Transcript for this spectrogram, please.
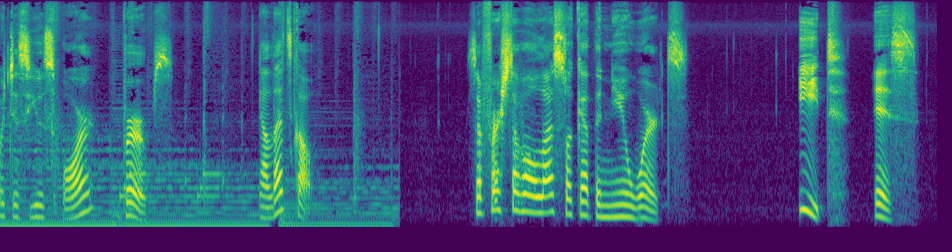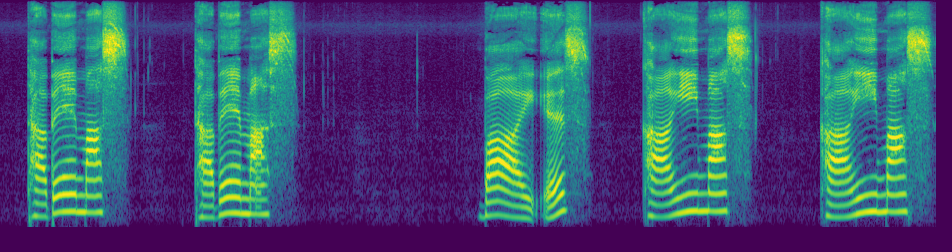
which is used for verbs Now let's go So first of all let's look at the new words Eat is 食べます食べます buy is 買います kaimas.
